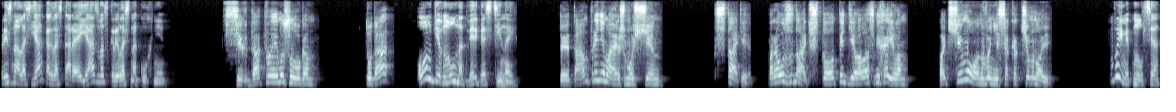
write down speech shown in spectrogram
призналась я, когда старая язва скрылась на кухне. «Всегда к твоим услугам. Туда?» Он кивнул на дверь гостиной. «Ты там принимаешь мужчин? Кстати, пора узнать, что ты делала с Михаилом. Почему он вынесся как чумной?» «Выметнулся»,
